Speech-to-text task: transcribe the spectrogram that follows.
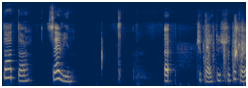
Тата, це він. Е, чекайте, що таке?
